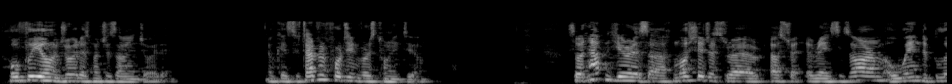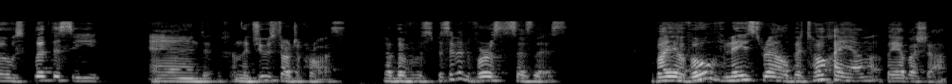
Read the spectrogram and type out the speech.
hopefully you'll enjoy it as much as I enjoyed it. Okay, so chapter 14, verse 22. So what happened here is uh, Moshe just raised his arm, a wind blew, split the sea, and, and the Jews start to cross. Now the specific verse says this. V'nei Israel betochayam.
